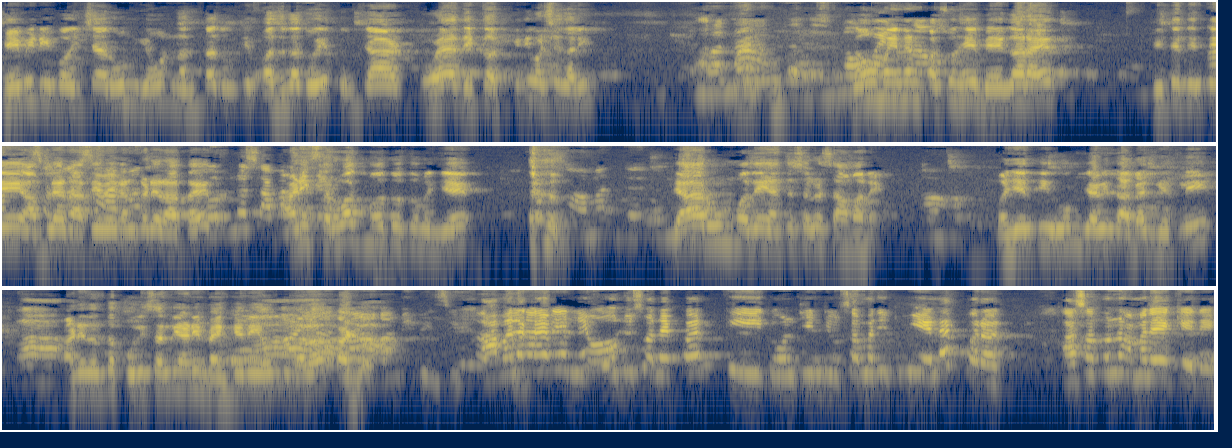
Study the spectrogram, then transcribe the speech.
हेवी डिपॉझिटच्या रूम घेऊन नंतर तुमची फसगत होईल तुमच्या डोळ्या देखत. किती वर्ष झाली? नऊ महिन्यांपासून हे बेघर आहेत. जिथे तिथे आपल्या नातेवाईकांकडे राहत आहेत. आणि. सर्वात महत्वाचं म्हणजे त्या रूममध्ये यांचं सगळं सामान आहे. हा. म्हणजे ती रूम ज्यावेळी ताब्यात घेतली हा. आणि नंतर पोलिसांनी आणि बँकेने येऊन तुम्हाला काढलं. आम्हाला काय लोक- पोलिसवाले पण की दोन तीन दिवसामध्ये तुम्ही येणार परत? असं म्हणून आम्हाला हे केले.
